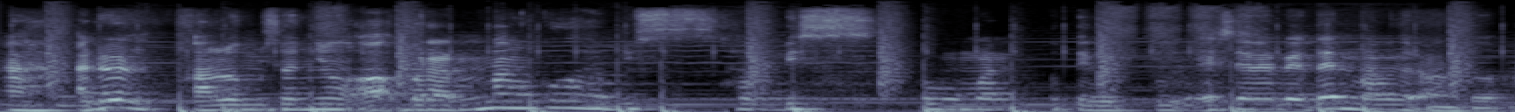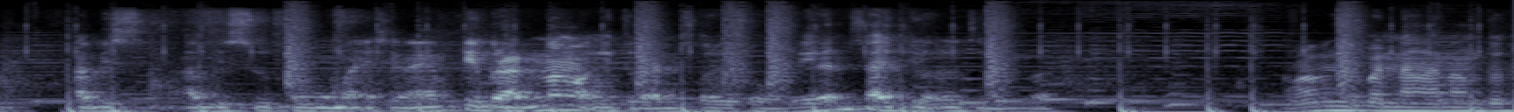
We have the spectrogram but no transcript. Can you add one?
Nah, ada kalau misalnya oh, berenang tuh habis habis pengumuman putih itu SNMPTN banget orang tuh. Habis habis pengumuman SNMP berenang gitu kan. Sorry sorry kan saya jual itu. Apa punya pandangan tuh?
